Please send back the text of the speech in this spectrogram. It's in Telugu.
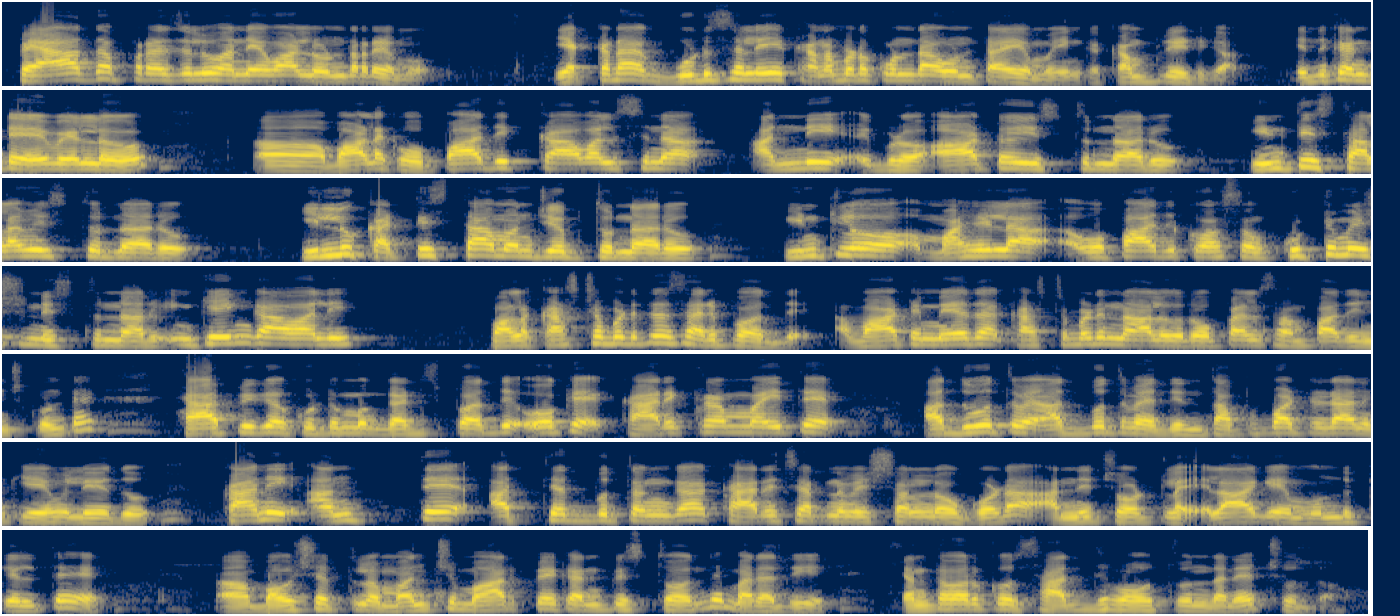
పేద ప్రజలు అనేవాళ్ళు ఉండరేమో. ఎక్కడ గుడిసెలే కనబడకుండా ఉంటాయేమో ఇంకా కంప్లీట్గా. ఎందుకంటే వీళ్ళు వాళ్ళకి ఉపాధికి కావాల్సిన అన్ని ఇప్పుడు ఆటో ఇస్తున్నారు ఇంటి స్థలం ఇస్తున్నారు ఇల్లు కట్టిస్తామని చెప్తున్నారు ఇంట్లో మహిళ ఉపాధి కోసం కుట్టు మిషన్ ఇస్తున్నారు. ఇంకేం కావాలి? వాళ్ళు కష్టపడితే సరిపోద్ది. వాటి మీద కష్టపడి నాలుగు రూపాయలు సంపాదించుకుంటే హ్యాపీగా కుటుంబం గడిచిపోద్ది. ఓకే కార్యక్రమం అయితే అద్భుతమే అద్భుతమే. దీన్ని తప్పుపట్టడానికి ఏమీ లేదు. కానీ అంతే అత్యద్భుతంగా కార్యాచరణ విషయంలో కూడా అన్ని చోట్ల ఇలాగే ముందుకెళ్తే భవిష్యత్తులో మంచి మార్పే కనిపిస్తోంది. మరి అది ఎంతవరకు సాధ్యమవుతుందనే చూద్దాం.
